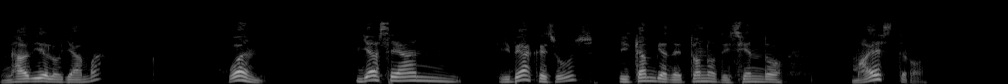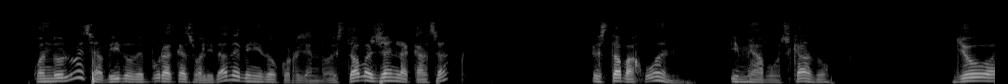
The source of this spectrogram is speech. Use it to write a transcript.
¿Nadie lo llama? Juan, ya se han... y ve a Jesús y cambia de tono diciendo, Maestro, cuando lo he sabido de pura casualidad he venido corriendo. ¿Estaba ya en la casa? Estaba Juan y me ha buscado. Yo,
